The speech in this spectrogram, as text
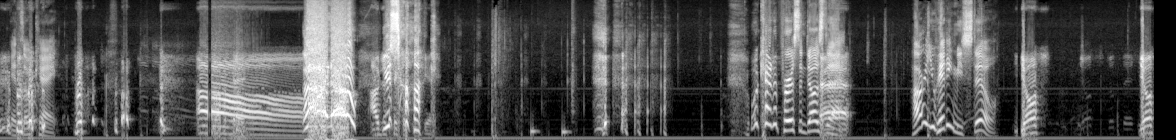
It's okay. Oh. I'll You just pick suck! what kind of person does that? Uh, How are you hitting me still? you're, you're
